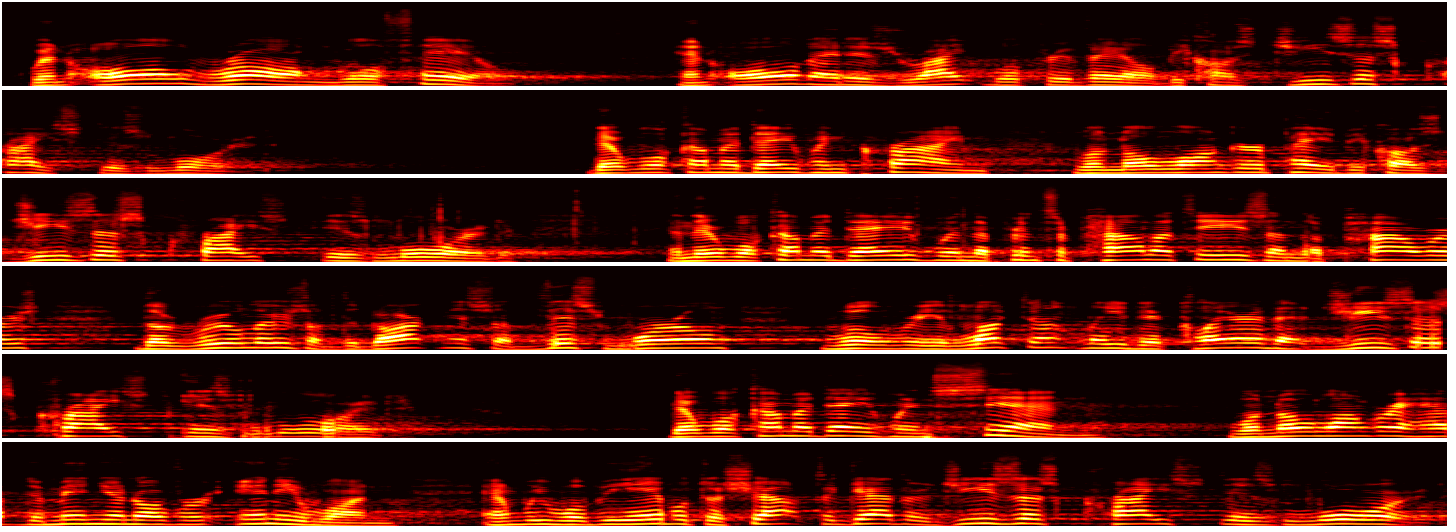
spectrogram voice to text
when all wrong will fail and all that is right will prevail because Jesus Christ is Lord. There will come a day when crime will no longer pay because Jesus Christ is Lord. And there will come a day when the principalities and the powers, the rulers of the darkness of this world, will reluctantly declare that Jesus Christ is Lord. There will come a day when sin will no longer have dominion over anyone, and we will be able to shout together, Jesus Christ is Lord.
